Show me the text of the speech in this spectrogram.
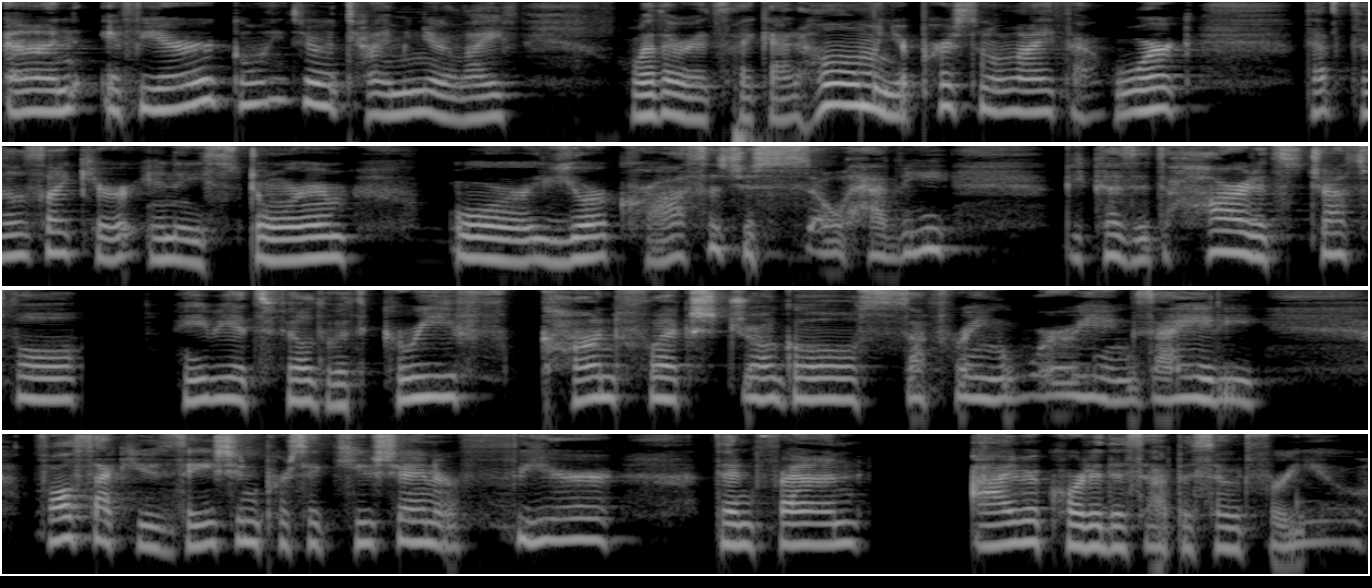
And if you're going through a time in your life, whether it's like at home, in your personal life, at work, that feels like you're in a storm or your cross is just so heavy because it's hard, it's stressful. Maybe it's filled with grief, conflict, struggle, suffering, worry, anxiety, false accusation, persecution, or fear, then, friend, I recorded this episode for you.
